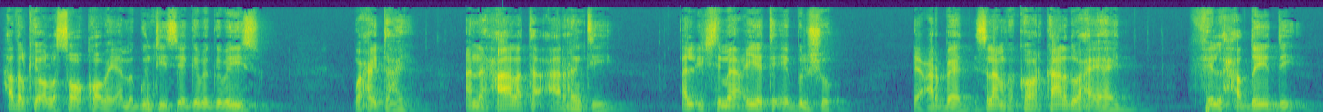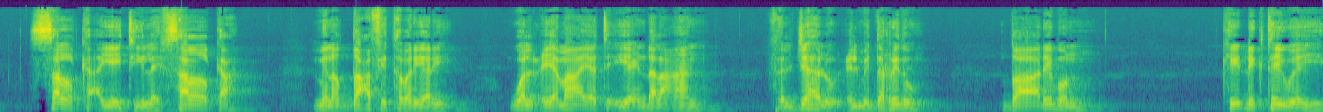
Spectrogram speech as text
Hadalkii oo la soo koobay ama guntiisa iyo gebagabadiisu waxay tahay ana xaalata arintii al ijtimaaciyati ee bulsho ee carbeed. Islaamka ka hor kaanad waxay ahayd fil xadiidi salka ayay tiilay salka min adacfi tabaryari waalcimaayati iyo indhala-aan. Faljahlu cilmi daridu daaribun kii dhigtay weeye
